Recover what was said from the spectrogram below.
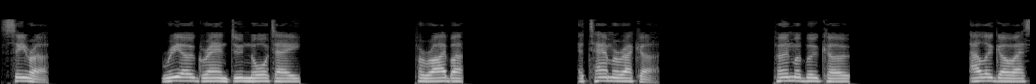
Ceará. Rio Grande do Norte. Paraíba. Itamaraca. Pernambuco. Alagoas.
